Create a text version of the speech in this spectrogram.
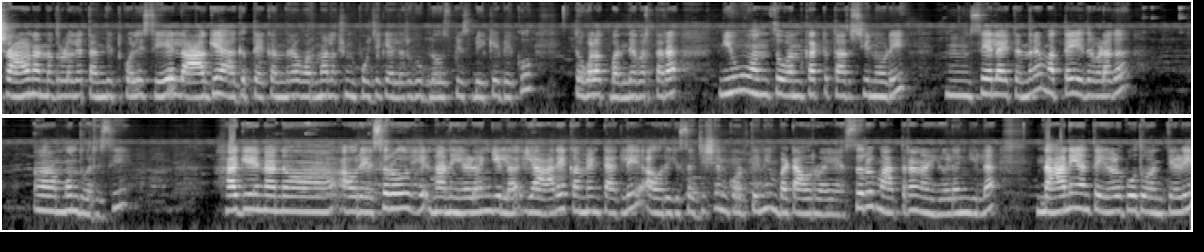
ಶ್ರಾವಣ ಅನ್ನೋದ್ರೊಳಗೆ ತಂದಿಟ್ಕೊಳ್ಳಿ. ಸೇಲ್ ಆಗೇ ಆಗುತ್ತೆ. ಯಾಕಂದರೆ ವರಮಹಾಲಕ್ಷ್ಮಿ ಪೂಜೆಗೆ ಎಲ್ಲರಿಗೂ ಬ್ಲೌಸ್ ಪೀಸ್ ಬೇಕೇ ಬೇಕು. ತೊಗೊಳಕ್ಕೆ ಬಂದೇ ಬರ್ತಾರೆ. ನೀವು ಒಂದು ಒಂದು ಕಟ್ಟು ತರಿಸಿ ನೋಡಿ. ಸೇಲ್ ಆಯ್ತಂದ್ರೆ ಮತ್ತೆ ಇದ್ರೊಳಗೆ ಮುಂದುವರಿಸಿ. ಹಾಗೆ ನಾನು, ಅವ್ರ ಹೆಸರು ನಾನು ಹೇಳೋಂಗಿಲ್ಲ. ಯಾರೇ ಕಮೆಂಟ್ ಆಗಲಿ ಅವರಿಗೆ ಸಜೆಷನ್ ಕೊಡ್ತೀನಿ ಬಟ್ ಅವರ ಹೆಸರು ಮಾತ್ರ ನಾನು ಹೇಳೋಂಗಿಲ್ಲ. ನಾನೇ ಅಂತ ಹೇಳ್ಬೋದು ಅಂಥೇಳಿ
